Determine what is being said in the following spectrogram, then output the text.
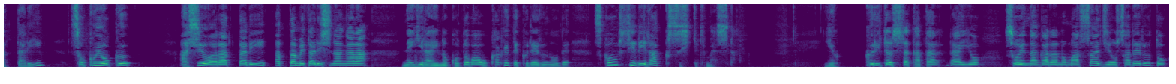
ったり、足浴、足を洗ったり、温めたりしながら、ねぎらいの言葉をかけてくれるので、少しリラックスしてきました。ゆっくりとした語らいを添えながらのマッサージをされると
